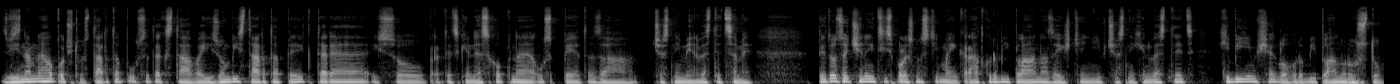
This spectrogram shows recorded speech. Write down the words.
Z významného počtu startupů se tak stávají zombie startupy, které jsou prakticky neschopné uspět za časnými investicemi. Tyto začínající společnosti mají krátkodobý plán na zajištění včasných investic, chybí jim však dlouhodobý plán růstu.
